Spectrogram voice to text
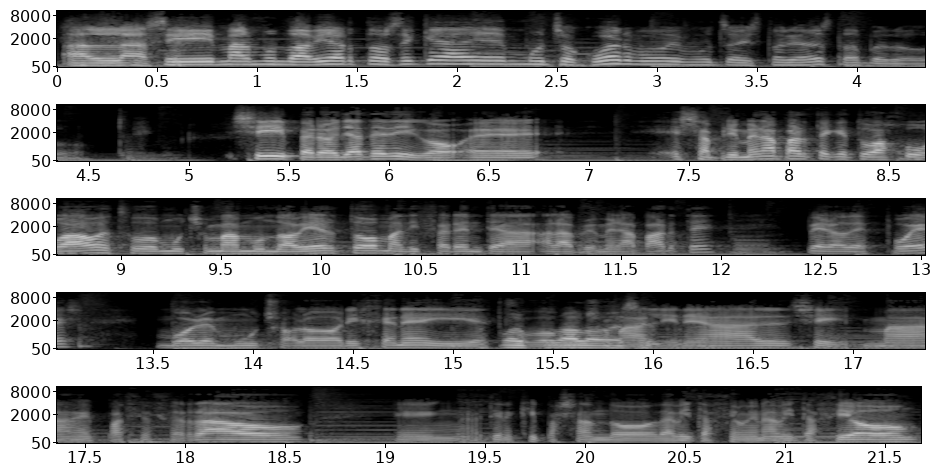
Al así más mundo abierto, sí que hay mucho cuervo y mucha historia de esta, pero... Sí, pero ya te digo, eh, esa primera parte que tú has jugado estuvo mucho más mundo abierto, más diferente a, a la primera parte, pero después vuelve mucho a los orígenes y es por lo mucho más lineal, sí, más espacio cerrado, en- tienes que ir pasando de habitación en habitación.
